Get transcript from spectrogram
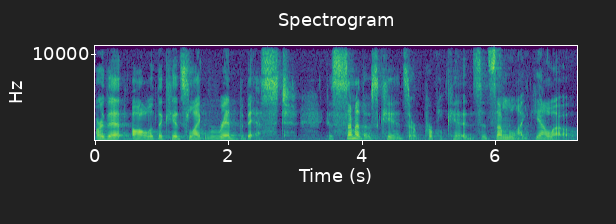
or that all of the kids like red the best because some of those kids are purple kids and some like yellow.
